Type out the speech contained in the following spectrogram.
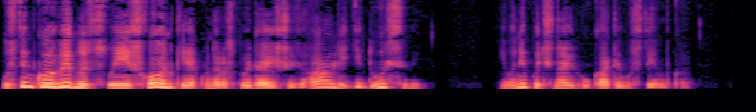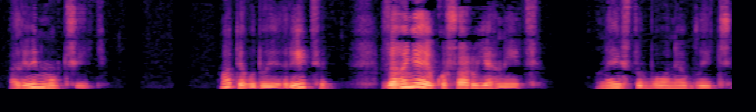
Устимкові видно з своєї схованки, як вона розповідає щось Галі, дідусеві, і вони починають гукати Устимка, але він мовчить. Мати годує Гриця, заганяє в кошару ягницю. У неї стурбоване обличчя.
